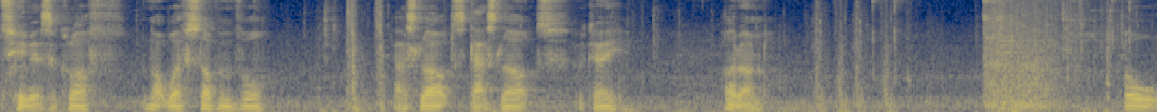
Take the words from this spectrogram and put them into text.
two bits of cloth. Not worth stopping for. That's locked. That's locked. Okay. Hold on. Oh.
